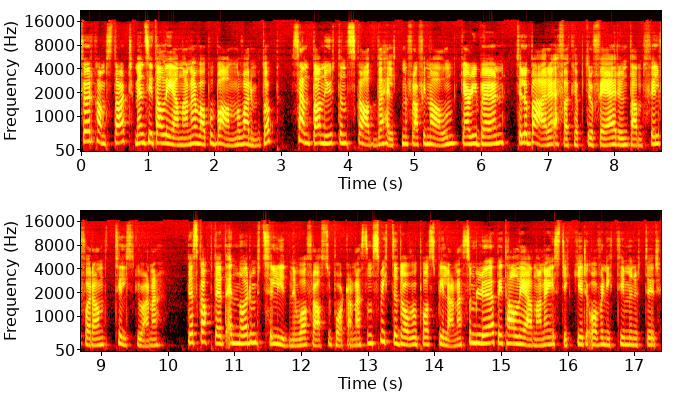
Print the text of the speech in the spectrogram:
Før kampstart, mens italienerne var på banen og varmet opp, sendte han ut den skadede helten fra finalen, Gary Byrne, til å bære FA-cuptrofeet rundt Anfield foran tilskuerne. Det skapte et enormt lydnivå fra supporterne, som smittet over på spillerne, som løp italienerne i stykker over 90 minutter.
